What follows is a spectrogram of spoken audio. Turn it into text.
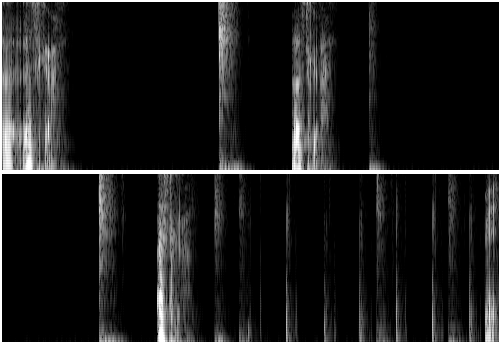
Uh, let's go. Let's go. Let's go. Wait.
